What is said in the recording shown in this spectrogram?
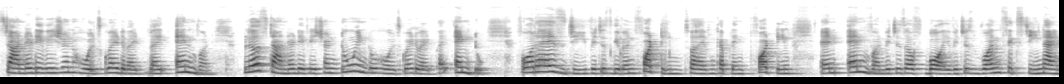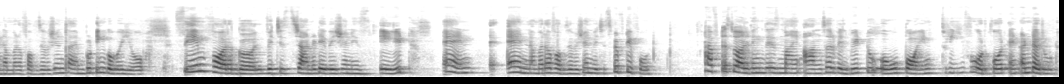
standard deviation whole square divided by n1 plus standard deviation 2 into whole square divided by n2 for SD which is given 14 so I am applying 14 and n1 which is of boy which is 169 number of observations. I am putting over here. Same for a girl which is standard deviation is 8 and n number of observation which is 54 after solving this, my answer will be 0.344 and under root,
